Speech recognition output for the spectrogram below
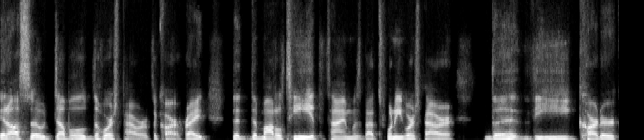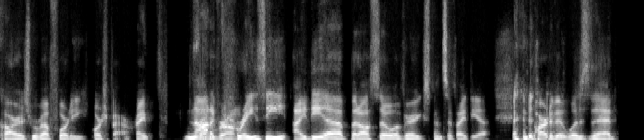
It also doubled the horsepower of the car right? The the model t at the time was about 20 horsepower. The the carter cars were about 40 horsepower right? Not a vroom. crazy idea but also a very expensive idea. And part of it was that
